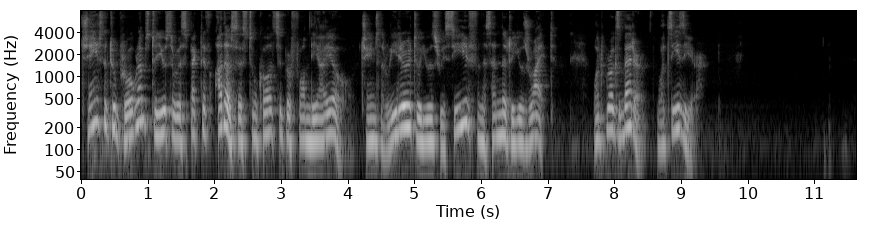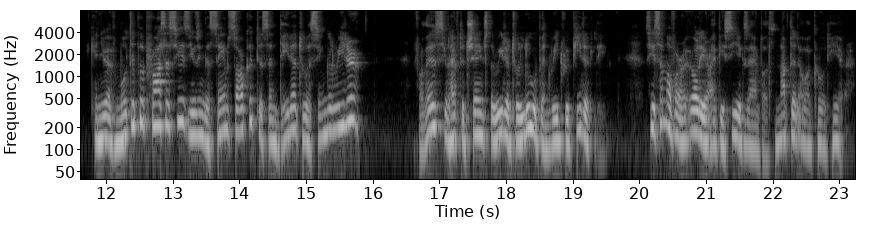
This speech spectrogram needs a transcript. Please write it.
Change the two programs to use the respective other system calls to perform the I.O. Change the reader to use receive and the sender to use write. What works better? What's easier? Can you have multiple processes using the same socket to send data to a single reader? For this, you'll have to change the reader to loop and read repeatedly. See some of our earlier IPC examples and update our code here.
